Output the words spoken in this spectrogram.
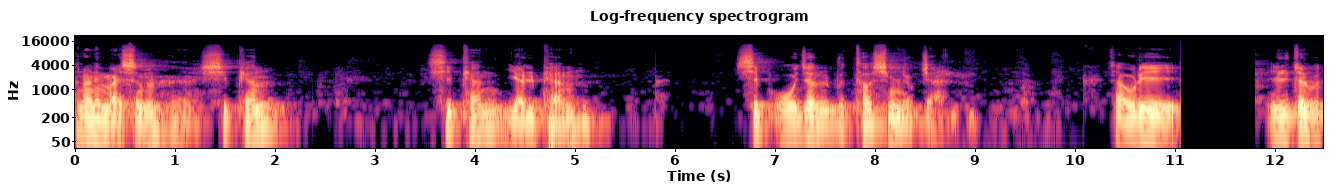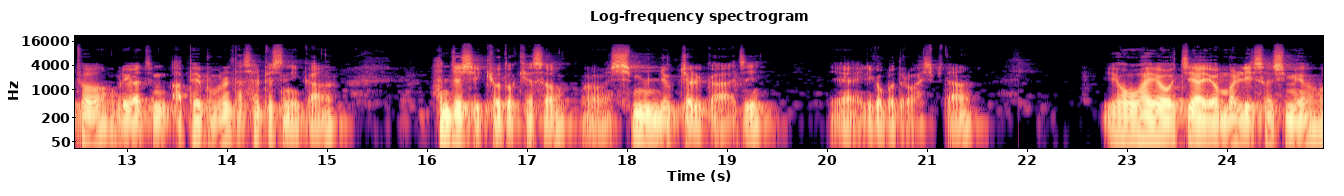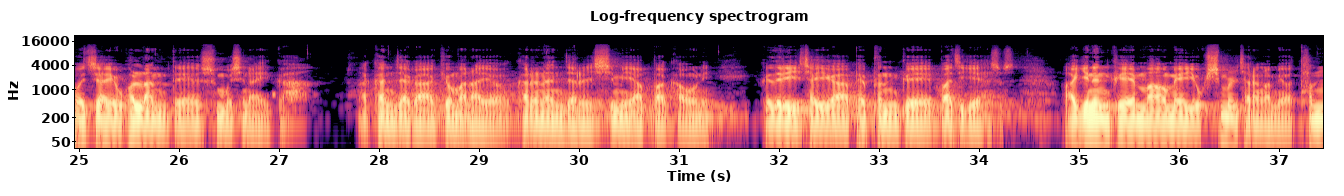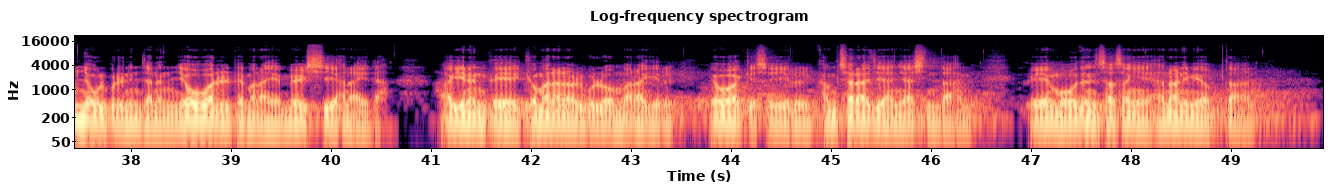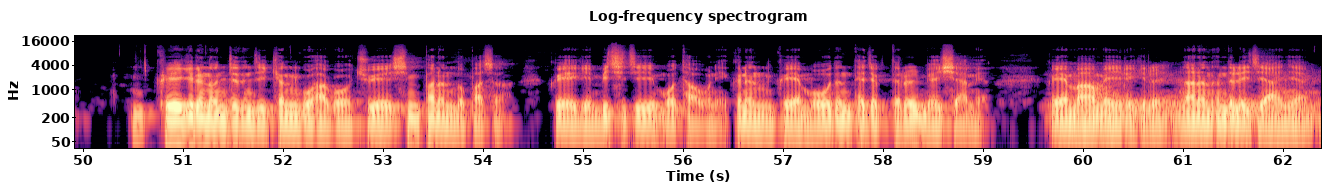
하나님 말씀 시편 시편 10편 15절부터 16절. 자, 우리 1절부터 우리가 지금 앞에 부분을 다 살폈으니까 한 절씩 교독해서 16절까지 예, 읽어보도록 하십시다. 여호와여 어찌하여 멀리 서시며 어찌하여 환란 때 숨으시나이까 악한 자가 교만하여 가련한 자를 심히 압박하오니 그들이 자기가 베푼 그에 빠지게 하소서. 악인은 그의 마음에 욕심을 자랑하며 탐욕을 부리는 자는 여호와를 배반하여 멸시하나이다. 악인은 그의 교만한 얼굴로 말하기를 여호와께서 이를 감찰하지 아니하신다 하며 그의 모든 사상에 하나님이 없다. 그의 길은 언제든지 견고하고 주의 심판은 높아서 그에게 미치지 못하오니 그는 그의 모든 대적들을 멸시하며 그의 마음에 이르기를 나는 흔들리지 아니하며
